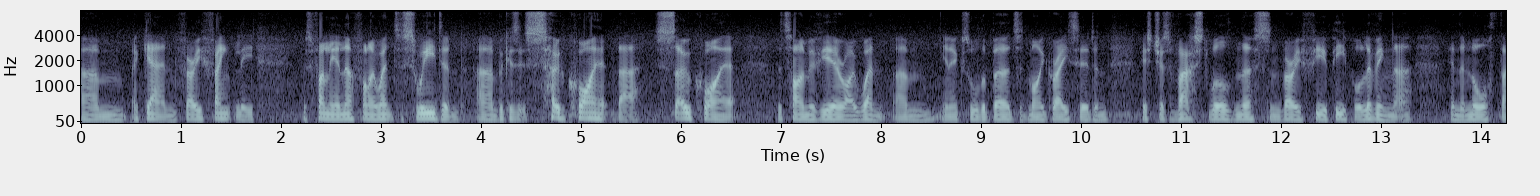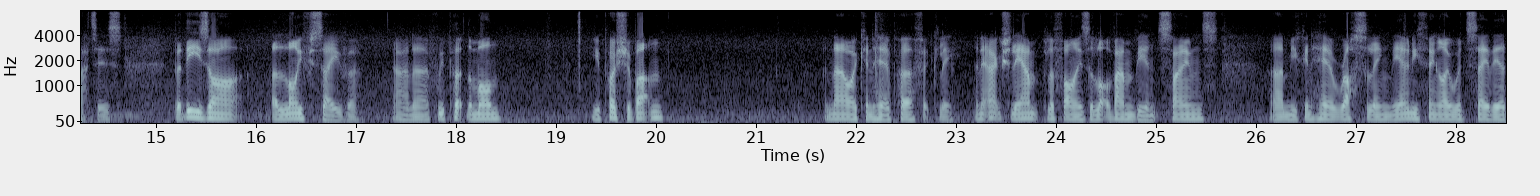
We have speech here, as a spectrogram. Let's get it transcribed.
um, again, very faintly, was funnily enough when I went to Sweden uh, because it's so quiet there, so quiet the time of year I went, um, you know, because all the birds had migrated and it's just vast wilderness and very few people living there, in the north that is. But these are a lifesaver and uh, if we put them on, you push a button and now I can hear perfectly. And it actually amplifies a lot of ambient sounds. Um, you can hear rustling. The only thing I would say they're,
